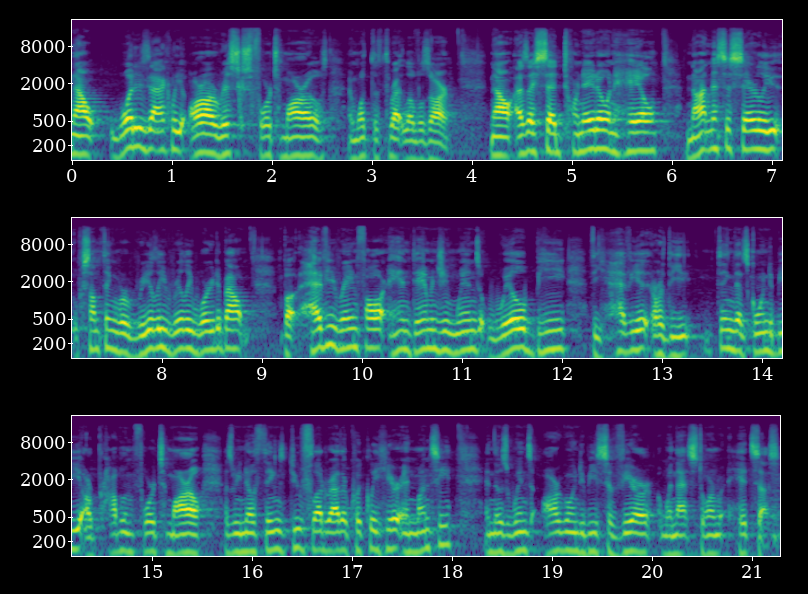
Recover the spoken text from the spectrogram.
Now, what exactly are our risks for tomorrow and what the threat levels are? Now, as I said, tornado and hail, not necessarily something we're really, really worried about, but heavy rainfall and damaging winds will be the heaviest or the thing that's going to be our problem for tomorrow. As we know, things do flood rather quickly here in Muncie, and those winds are going to be severe when that storm hits us.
